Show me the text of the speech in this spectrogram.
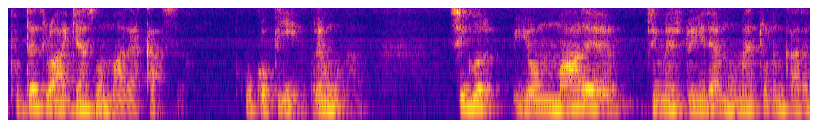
puteți lua aghiazmă mare acasă, cu copiii împreună. Sigur, e o mare primejduire în momentul în care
